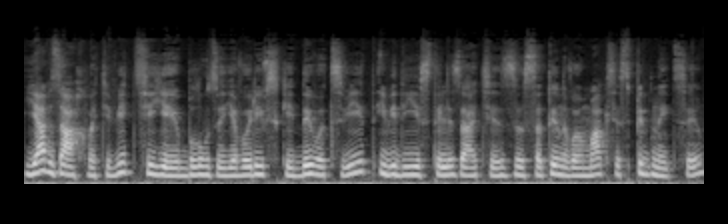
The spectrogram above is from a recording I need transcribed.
Я в захваті від цієї блузи Яворівський дивоцвіт і від її стилізації з сатиновою Максі спідницею.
